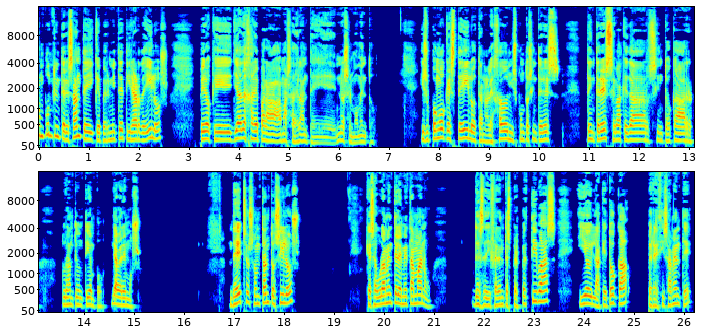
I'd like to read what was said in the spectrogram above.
un punto interesante y que permite tirar de hilos, pero que ya dejaré para más adelante, no es el momento. Y supongo que este hilo tan alejado de mis puntos de interés de interés se va a quedar sin tocar durante un tiempo. Ya veremos. De hecho, son tantos hilos que seguramente le meta mano desde diferentes perspectivas y hoy la que toca, precisamente,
